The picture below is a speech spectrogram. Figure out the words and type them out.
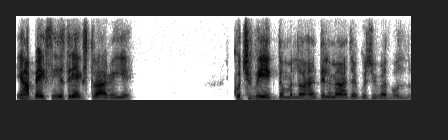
यहाँ पे एक सी एस एक्स्ट्रा आ गई है। कुछ भी एकदम मतलब हाँ दिल में आ जाए कुछ भी बात बोल दो।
